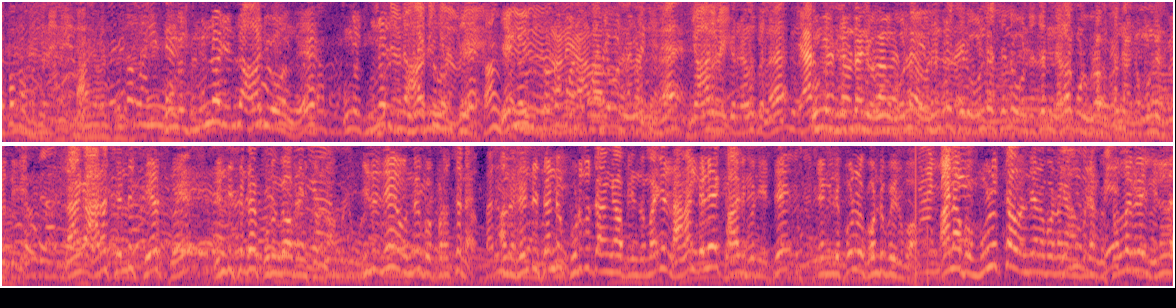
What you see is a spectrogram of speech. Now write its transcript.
எப்ப பண்ணிருக்கீங்க உங்களுக்கு முன்னாடி இருந்த ஆடியோ வந்து உங்களுக்கு முன்னாடி இருந்த ஆடியோ வந்து எங்களுக்கு சொந்தமான பஞ்சவன் நிலத்துல யார் நிலத்துல உங்களுக்கு ரெண்டு ஒண்ணு ரெண்டு சென்ட் ஒன்றரை சென்ட் ஒன்றரை சென்ட் நிலம் கொடுக்குறோம் சொன்னாங்க முன்னூறு பேத்துக்கு. நாங்க அரை சென்ட் சேர்த்து ரெண்டு சென்டா கொடுங்க அப்படின்னு சொன்னோம். இதுதான் வந்து இப்ப பிரச்சனை. அந்த ரெண்டு சென்ட் கொடுத்துட்டாங்க அப்படின்ற மாதிரி நாங்களே காலி பண்ணிட்டு எங்களுக்கு பொருள் கொண்டு போயிருவோம். ஆனா இப்ப முழுக்க வந்து என்ன பண்ணாங்க? அப்படி நாங்க சொல்லவே இல்ல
